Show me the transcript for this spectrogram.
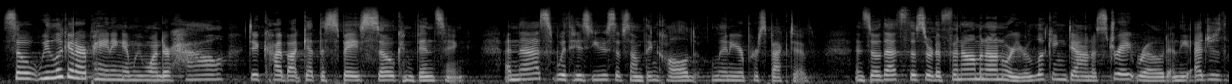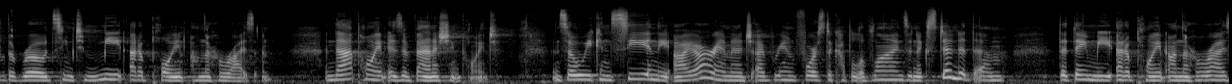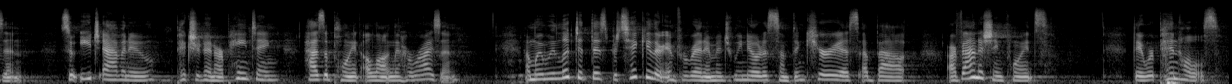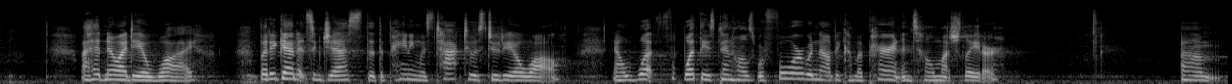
So we look at our painting and we wonder how did Caillebotte get the space so convincing? And that's with his use of something called linear perspective. And so that's the sort of phenomenon where you're looking down a straight road and the edges of the road seem to meet at a point on the horizon. And that point is a vanishing point. And so we can see in the IR image, I've reinforced a couple of lines and extended them that they meet at a point on the horizon. So each avenue pictured in our painting has a point along the horizon. And when we looked at this particular infrared image, we noticed something curious about our vanishing points. They were pinholes. I had no idea why, but again, it suggests that the painting was tacked to a studio wall. Now, what, what these pinholes were for would not become apparent until much later. Um,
